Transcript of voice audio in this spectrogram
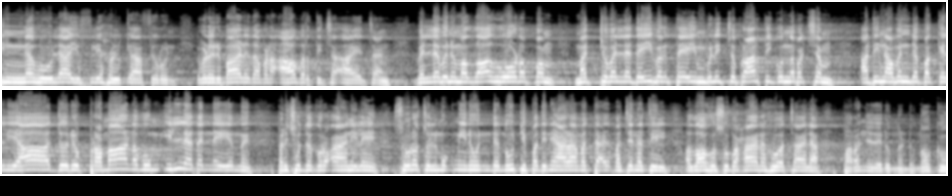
ഇന്നഹു ലാ യുഫ്ലിഹുൽ കാഫിറുൻ. ഇവിടെ ഒരുപാട് തവണ ആവർത്തിച്ച ആയത്താണ്. വല്ലവനും അള്ളാഹുവോടൊപ്പം മറ്റു വല്ല ദൈവത്തെയും വിളിച്ച് പ്രാർത്ഥിക്കുന്ന പക്ഷം അതിനവന്റെ പക്കൽ യാതൊരു പ്രമാണവും ഇല്ല തന്നെ എന്ന് പരിശുദ്ധ ഖുർആാനിലെ സൂറത്തുൽ മുക്മിനൂന്റെ നൂറ്റി പതിനേഴാമത്തെ വചനത്തിൽ അള്ളാഹു സുബഹാനഹു വച്ചാല പറഞ്ഞു തരുന്നുണ്ട്. നോക്കൂ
